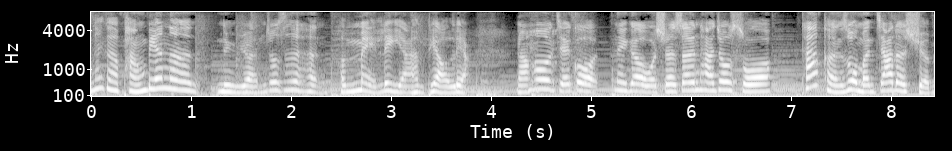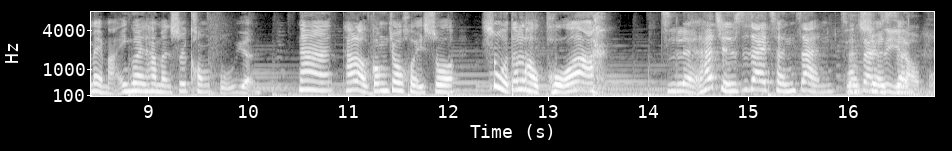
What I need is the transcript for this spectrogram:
那个旁边的女人就是很很美丽啊，很漂亮，然后结果那个我学生他就说。她可能是我们家的学妹嘛，因为他们是空服员。那她老公就回说：“是我的老婆啊。”之类的，他其实是在称赞称赞自己的老婆。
